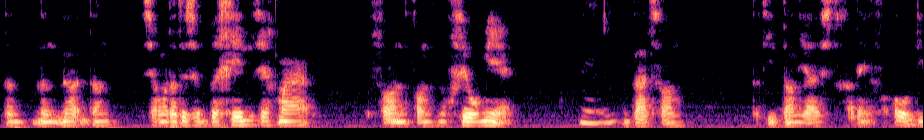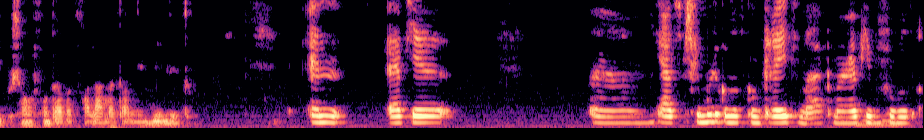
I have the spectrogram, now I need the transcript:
dan, dan, dan, dan, zeg maar, dat is het begin, zeg maar, van, van nog veel meer. Mhm. In plaats van dat hij dan juist gaat denken van, oh, die persoon vond daar wat van, laat me dan nu minder doen. En heb je, ehm, ja, het is misschien moeilijk om dat concreet te maken, maar heb je bijvoorbeeld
